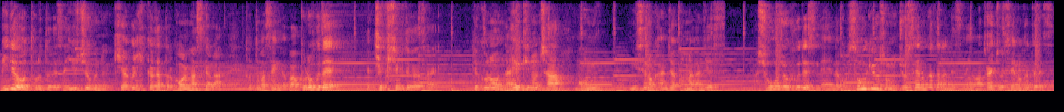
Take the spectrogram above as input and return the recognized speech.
ビデオを撮るとですね YouTube の規約に引っかかったら困りますから撮ってませんが、まあ、ブログでチェックしてみてください。でこのなゆきの茶お店の感じはこんな感じです。少女風ですね。だから創業者も女性の方なんですね。若い女性の方です。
